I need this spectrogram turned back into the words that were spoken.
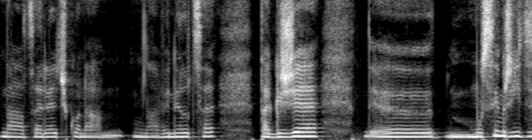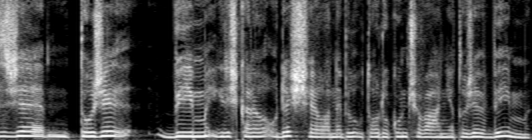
na CD, na, na vinilce. Takže e, musím říct, že to, že vím, i když Karel odešel a nebyl u toho dokončování, a to, že vím,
